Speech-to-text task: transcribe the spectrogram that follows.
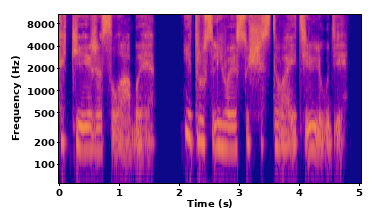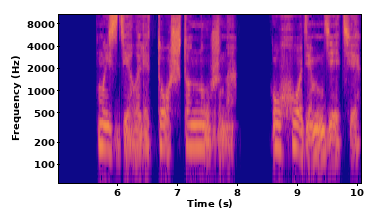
Какие же слабые и трусливые существа эти люди. Мы сделали то, что нужно. Уходим, дети.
